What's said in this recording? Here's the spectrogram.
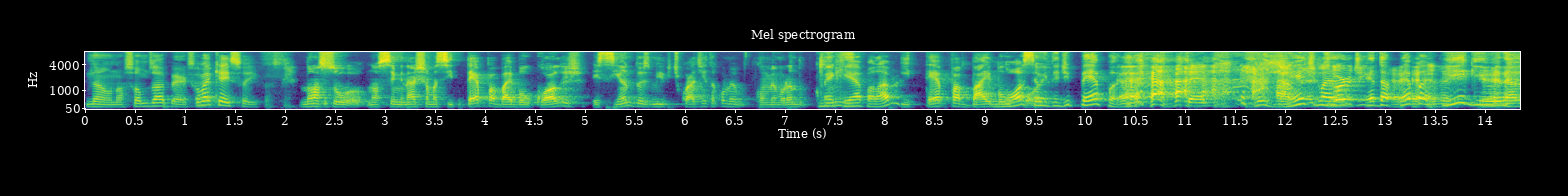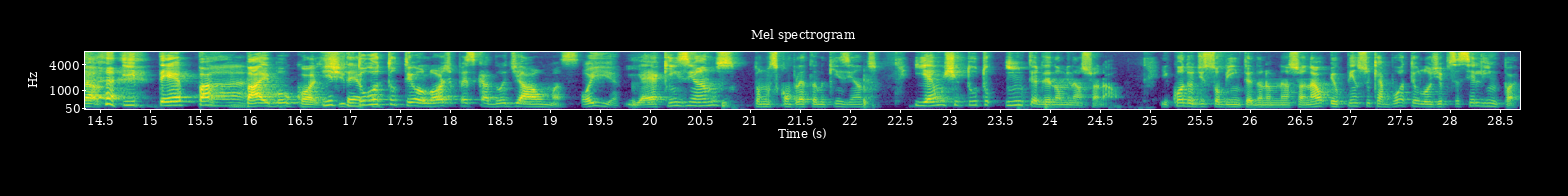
não, nós somos abertos. Como é, é que é isso aí, pastor? Nosso, nosso seminário chama-se Itepa Bible College. Esse ano, 2024, a gente está comemorando. Como é que é a palavra? Itepa Bible Nossa, College. eu entendi Peppa. Peppa. Gente, é mas é da Peppa é, Pig? É, não, não. Itepa ah, Bible College. Itepa. Instituto Teológico Pescador de Almas. Olha. E aí, há 15 anos, estamos completando 15 anos. E é um instituto interdenominacional. E quando eu digo sobre interdenominacional, eu penso que a boa teologia precisa ser limpa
